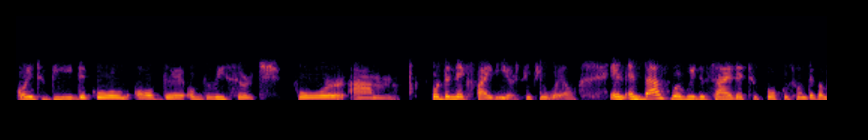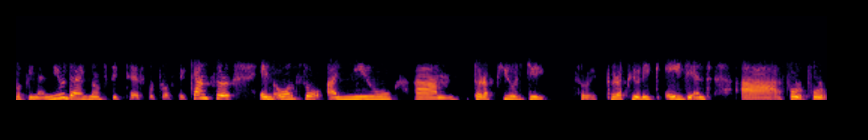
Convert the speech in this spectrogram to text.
going to be the goal of the of the research for um, for the next five years, if you will. And, and that's where we decided to focus on developing a new diagnostic test for prostate cancer and also a new um, therapeutic sorry, therapeutic agent uh, for, for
